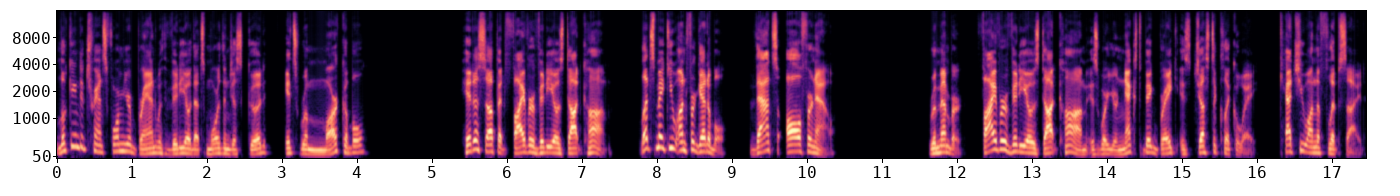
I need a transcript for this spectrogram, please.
Looking to transform your brand with video that's more than just good, it's remarkable. Hit us up at fiverrvideos.com. Let's make you unforgettable. That's all for now. Remember, FiverrVideos.com is where your next big break is just a click away. Catch you on the flip side.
